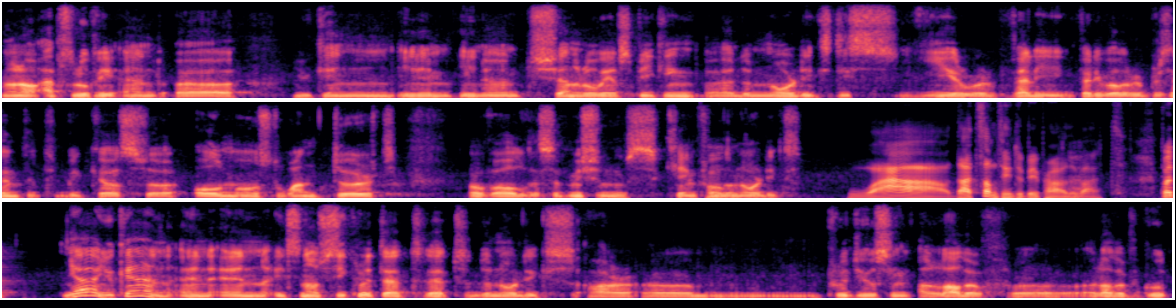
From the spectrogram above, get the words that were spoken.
No, no, absolutely. And uh, you can, in, in a general way of speaking, uh, the Nordics this year were very, very well represented because uh, almost one third of all the submissions came from oh. the Nordics. Wow, that's something to be proud about. But yeah, you can, and and it's no secret that that the Nordics are um, producing a lot of uh, a lot of good.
